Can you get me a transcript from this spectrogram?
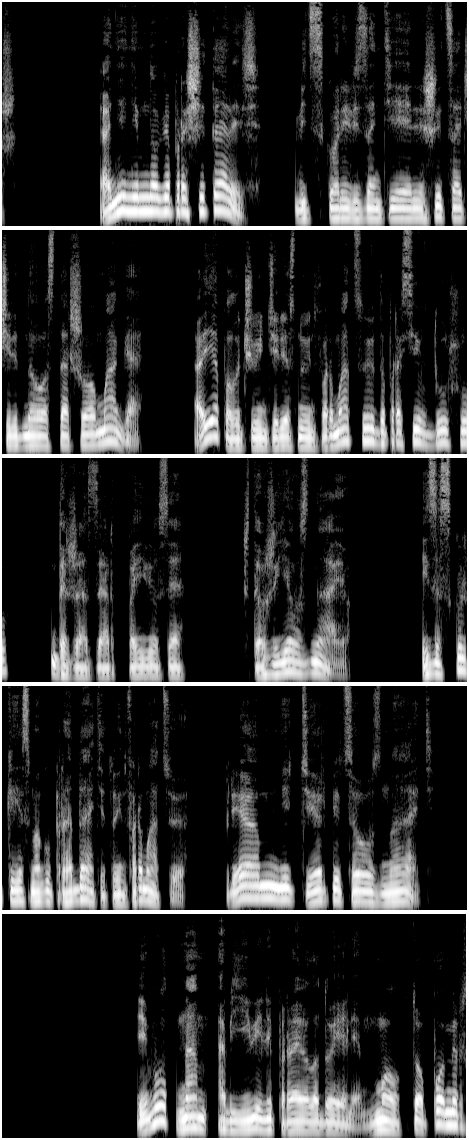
ж, они немного просчитались, ведь вскоре Византия лишится очередного старшего мага, а я получу интересную информацию, допросив душу. Даже азарт появился. Что же я узнаю? И за сколько я смогу продать эту информацию? Прям не терпится узнать. И вот нам объявили правила дуэли, мол, кто помер,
